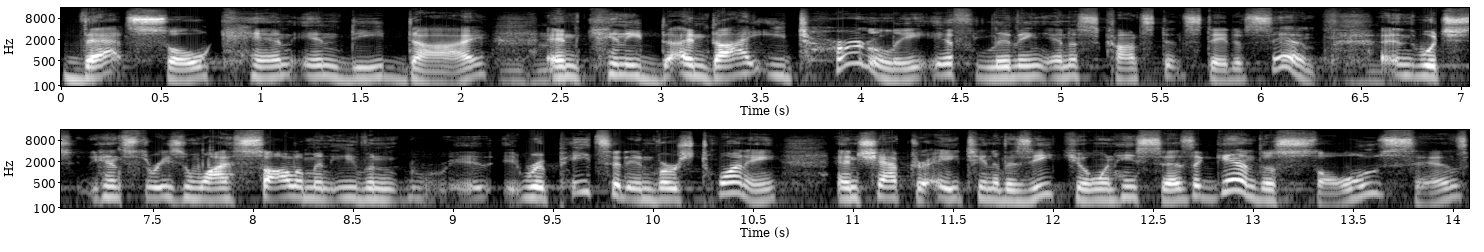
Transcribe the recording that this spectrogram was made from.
that soul can indeed die mm-hmm. and can he, and die eternally if living in a constant state of sin. Mm-hmm. And which hence the reason why Solomon even re- repeats it in verse 20 in chapter 18 of Ezekiel when he says again, the soul who sins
